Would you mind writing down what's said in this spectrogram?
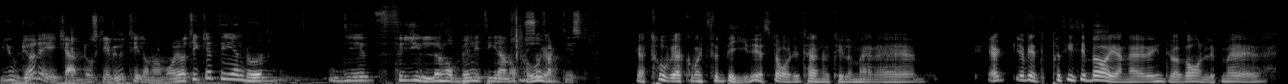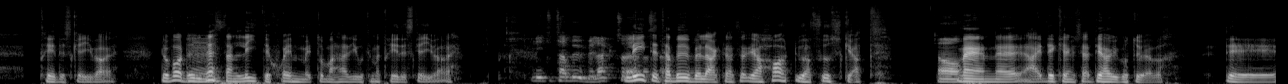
gjorde jag det i CAD och skrev ut till honom. Och jag tycker att det ändå det förgyller hobbyn lite grann också Oh ja. faktiskt. Jag tror vi har kommit förbi det stadiet här nu till och med. eh, Jag, jag vet precis i början när det inte var vanligt med 3D-skrivare. Då var det Mm. nästan lite skämmigt om man hade gjort det med 3D-skrivare. Lite tabubelagt sådär. Lite nästan. tabubelagt, alltså jaha, du har fuskat. Ja. Men eh, nej, det kan jag ju säga, det har ju gått över. Det,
